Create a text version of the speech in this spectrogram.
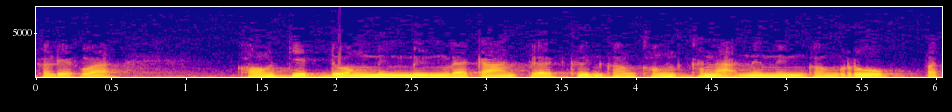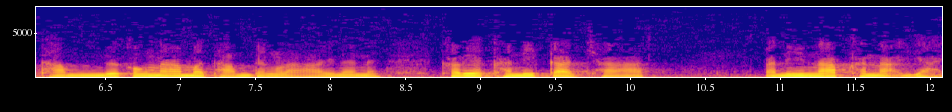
เขาเรียกว่า ของจิตดวงหนึ่งหนึ่งและการเกิดขึ้นของของขณะหนึ่งหนึ่งของรูปประธรรมหรือของนามธรรมทั้งหลายนั่นเนี่ยเขาเรียกคณิกาชาติ อันนี้นับขณะใหญ่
